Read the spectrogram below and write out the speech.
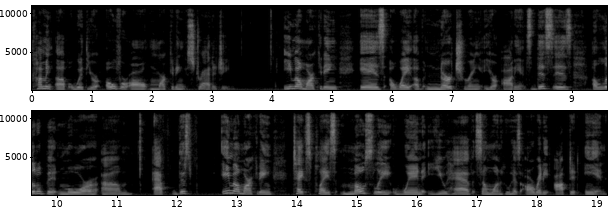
coming up with your overall marketing strategy. Email marketing is a way of nurturing your audience. This is a little bit more, um, ap- this email marketing takes place mostly when you have someone who has already opted in.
